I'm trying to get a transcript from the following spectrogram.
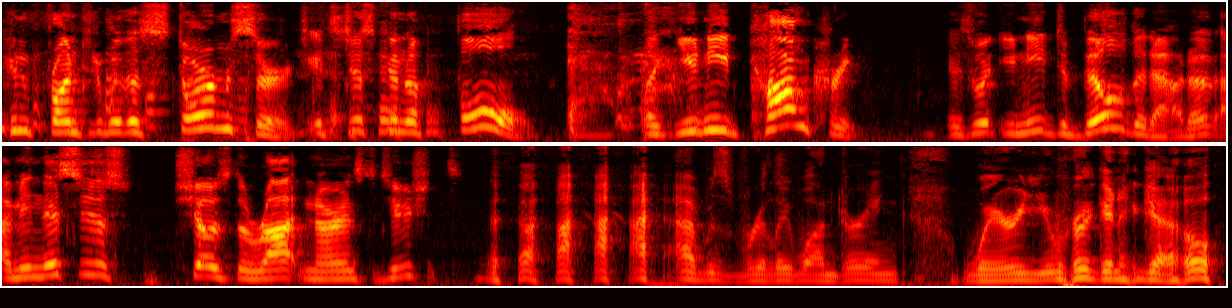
confronted with a storm surge. It's just going to fold. Like you need concrete is what you need to build it out of. I mean, this just shows the rot in our institutions. I was really wondering where you were going to go,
